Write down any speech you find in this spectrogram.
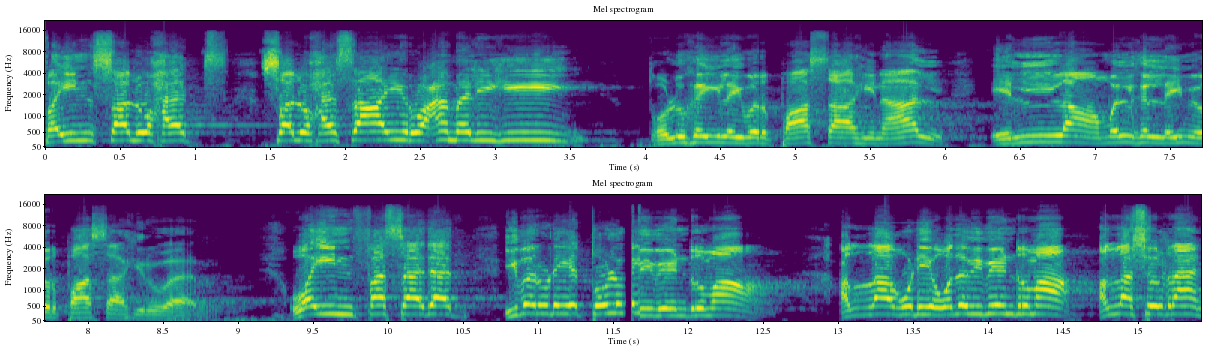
ஃபைன் சலுஹத் சலுஹ சாயிரு அமலிஹி. தொழுகையில் இவர் பாஸ் ஆகினால் எல்லா அமல்கள்லையும் இவர் பாஸ் ஆகிருவார் வைன் ஃபஸதத் இவருடைய தொழுகை வேண்டுமா? அல்லாஹுடைய உதவி வேண்டுமா? அல்லாஹ் சொல்றான்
